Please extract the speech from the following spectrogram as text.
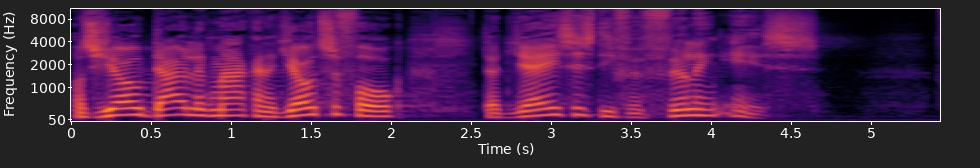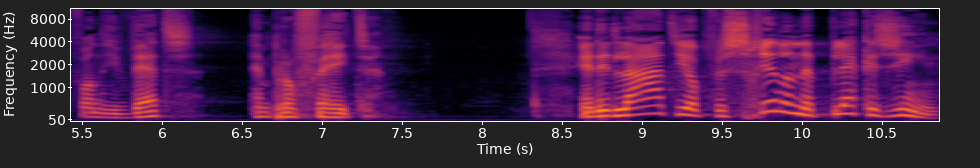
als Jood duidelijk maken aan het Joodse volk dat Jezus die vervulling is van die wet en profeten. En dit laat hij op verschillende plekken zien.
